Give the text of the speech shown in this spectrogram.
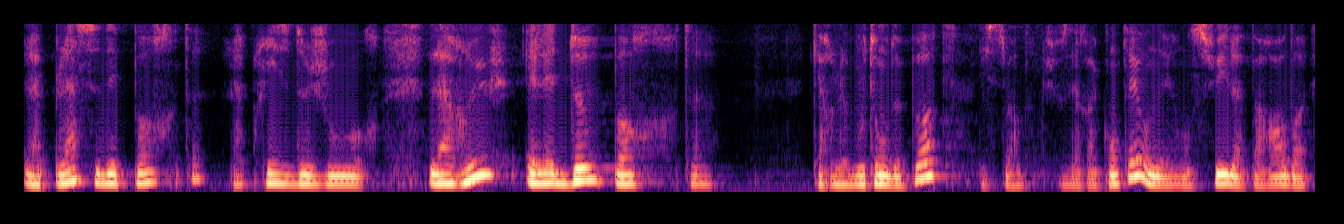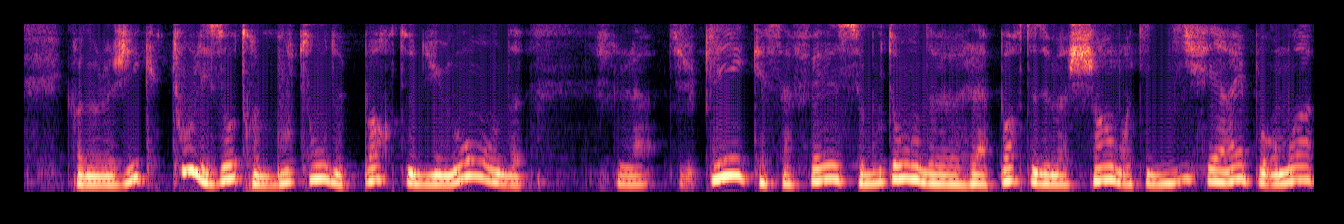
la place des portes, la prise de jour, la rue et les deux portes. Car le bouton de porte, l'histoire que je vous ai racontée, on, on suit là par ordre chronologique, tous les autres boutons de porte du monde Là, je clique, ça fait ce bouton de la porte de ma chambre qui différait pour moi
